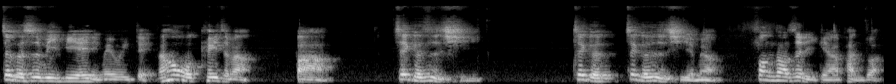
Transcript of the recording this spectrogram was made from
这个是 VBA 里面 weekday，然后我可以怎么样把这个日期，这个这个日期有没有放到这里给它判断？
